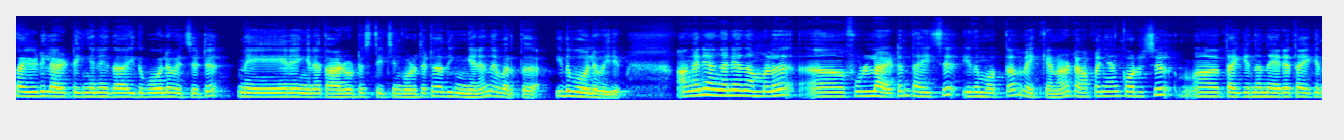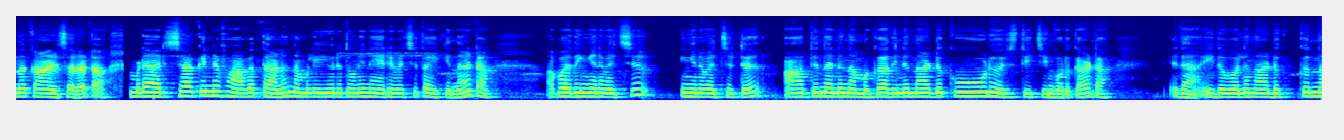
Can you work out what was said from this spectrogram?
സൈഡിലായിട്ട് ഇങ്ങനെ ഇതാ ഇതുപോലെ വെച്ചിട്ട് നേരെ ഇങ്ങനെ താഴോട്ട് സ്റ്റിച്ചിങ് കൊടുത്തിട്ട് അതിങ്ങനെ നിവർത്തുക. ഇതുപോലെ വരും. അങ്ങനെ അങ്ങനെ നമ്മൾ ഫുള്ളായിട്ടും തയ്ച്ച് ഇത് മൊത്തം വെക്കണം കേട്ടോ. അപ്പം ഞാൻ കുറച്ച് തയ്ക്കുന്ന നേരെ തയ്ക്കുന്ന കാഴ്ച കേട്ടോ. നമ്മുടെ അരിച്ചാക്കിന്റെ ഭാഗത്താണ് നമ്മൾ ഈ ഒരു തുണി നേരെ വെച്ച് തയ്ക്കുന്നത് കേട്ടോ. അപ്പോൾ അതിങ്ങനെ വെച്ച് ഇങ്ങനെ വെച്ചിട്ട് ആദ്യം തന്നെ നമുക്ക് അതിന്റെ നടുക്കൂടെ ഒരു സ്റ്റിച്ചിങ് കൊടുക്കാം കേട്ടോ. ഇതാ ഇതുപോലെ നടുക്കുന്ന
